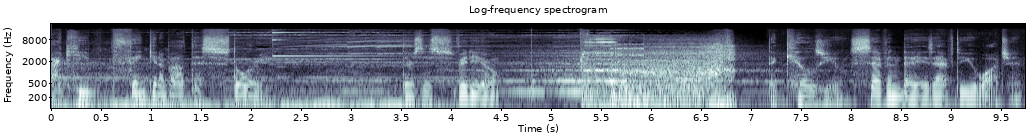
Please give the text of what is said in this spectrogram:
I keep thinking about this story. There's this video that kills you seven days after you watch it.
